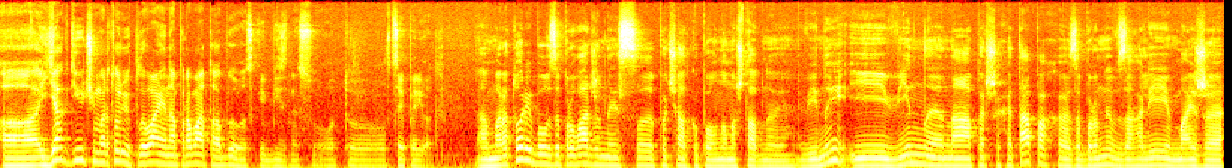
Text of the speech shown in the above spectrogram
А, як діючий мораторій впливає на права та обов'язки бізнесу от, в цей період? А Мораторій був запроваджений з початку повномасштабної війни, і він е, на перших етапах е, заборонив взагалі майже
